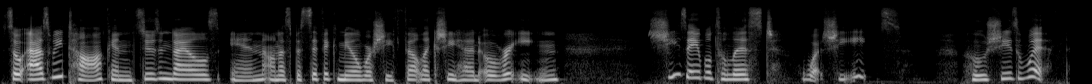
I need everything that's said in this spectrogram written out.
So, as we talk and Susan dials in on a specific meal where she felt like she had overeaten, she's able to list what she eats, who she's with,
